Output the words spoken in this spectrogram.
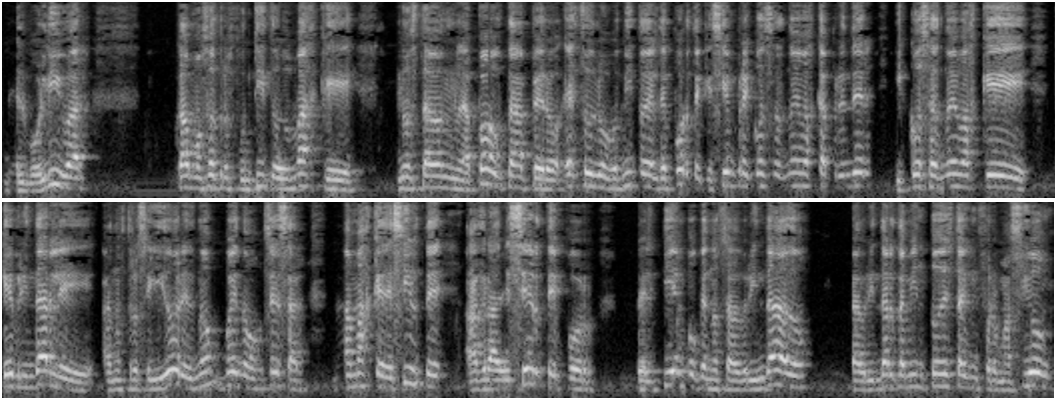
del Bolívar. Tocamos otros puntitos más que no estaban en la pauta, pero esto es lo bonito del deporte, que siempre hay cosas nuevas que aprender y cosas nuevas que, que brindarle a nuestros seguidores, ¿no? Bueno, César, nada más que decirte, agradecerte por el tiempo que nos has brindado, brindar también toda esta información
